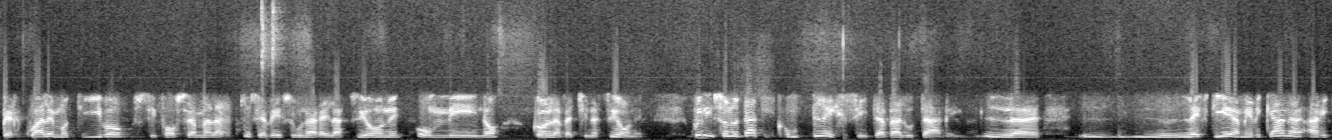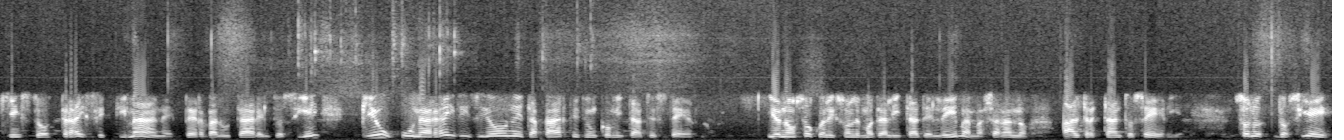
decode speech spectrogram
per quale motivo si fosse ammalato, se avesse una relazione o meno con la vaccinazione. Quindi sono dati complessi da valutare. L'FDA americana ha richiesto tre settimane per valutare il dossier più una revisione da parte di un comitato esterno. Io non so quali sono le modalità dell'EMA, ma saranno altrettanto serie. Sono dossier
